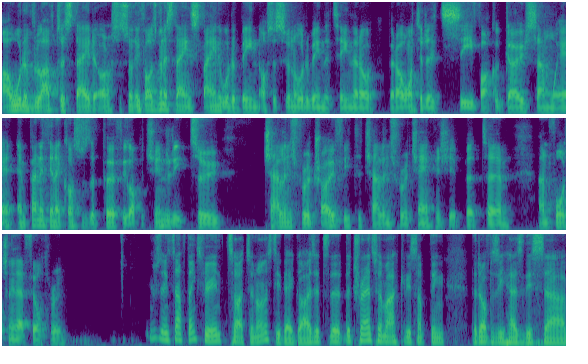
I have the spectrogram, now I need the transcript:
I would have loved to stay at Osasuna. If I was going to stay in Spain, it would have been Osasuna would have been the team that I. But I wanted to see if I could go somewhere, and Panathinaikos was the perfect opportunity to challenge for a trophy, to challenge for a championship. But um, unfortunately, that fell through. Interesting stuff. Thanks for your insights and honesty there, guys. It's the, the transfer market is something that obviously has this, uh,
